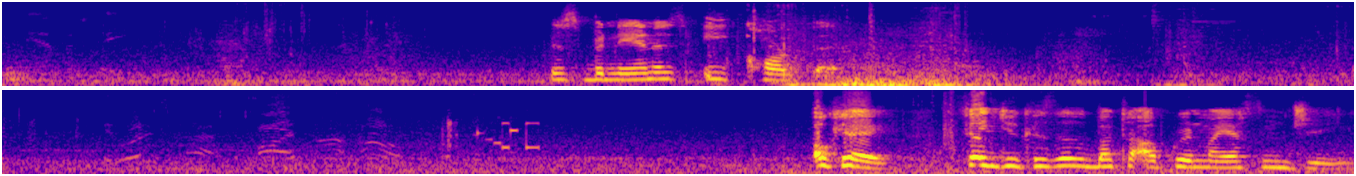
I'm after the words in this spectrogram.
Bananas eight. This bananas eat carpet. Okay, thank you, because I was about to upgrade my SMG.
